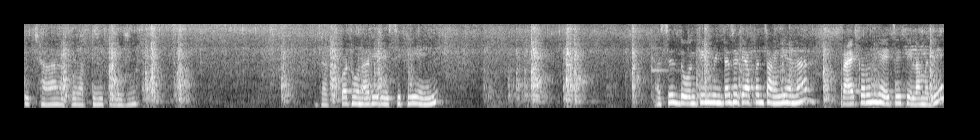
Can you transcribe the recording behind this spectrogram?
किती छान आपली वाटते ही कलेजी. झटपट होणारी रेसिपी आहे ही. असेच दोन तीन मिनटासाठी आपण चांगली आहे ना फ्राय करून घ्यायचे तेलामध्ये.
